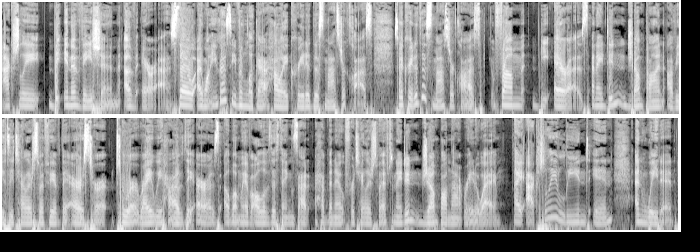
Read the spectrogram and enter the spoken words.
actually the innovation of era. So I want you guys to even look at how I created this masterclass. So I created this masterclass from the eras and I didn't jump on obviously Taylor Swift. We have the eras tour, tour, right? We have the eras album. We have all of the things that have been out for Taylor Swift and I didn't jump on that right away. I actually leaned in and waited.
